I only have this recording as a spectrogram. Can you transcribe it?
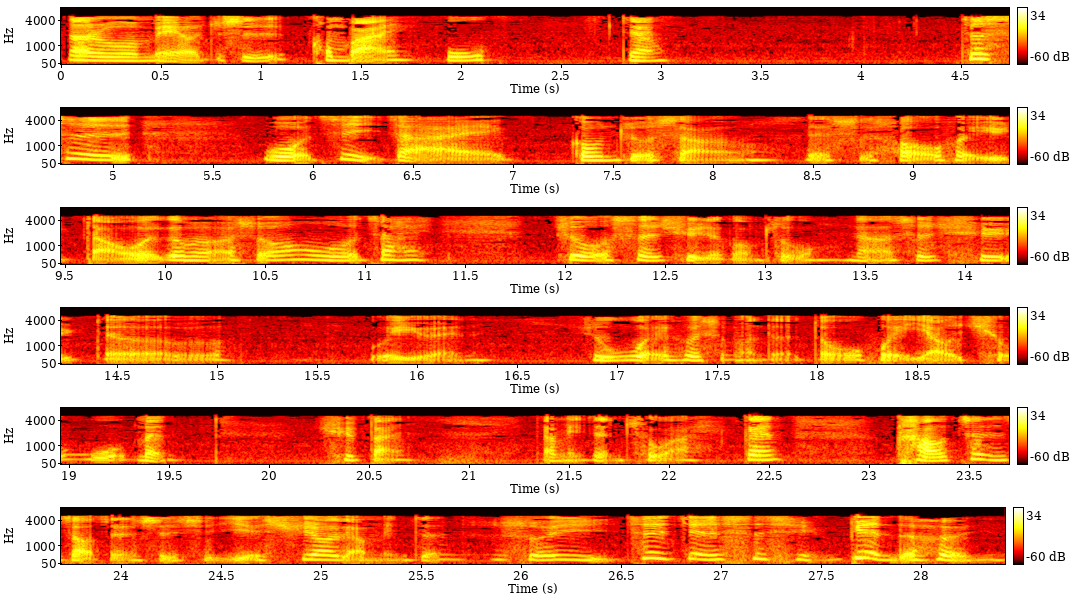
那如果没有，就是空白无，这样。这是我自己在工作上的时候会遇到。我跟妈妈说我在做社区的工作，那社区的委员、主委或什么的都会要求我们去办良民证出来，跟考证照这件事情也需要良民证，所以这件事情变得很。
